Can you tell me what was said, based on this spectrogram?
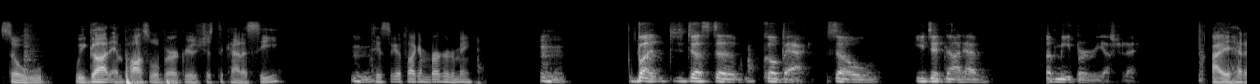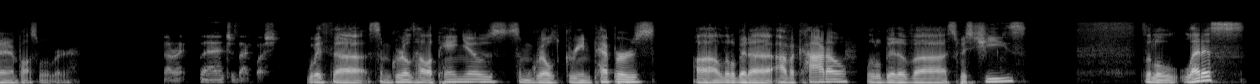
So we got Impossible Burgers just to kind of see. Mhm. Tastes like a fucking burger to me. But just to go back, so you did not have a meat burger yesterday. I had an Impossible Burger All right, that answers that question. with uh, some grilled jalapenos, some grilled green peppers, uh, a little bit of avocado, a little bit of uh, Swiss cheese, little lettuce,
